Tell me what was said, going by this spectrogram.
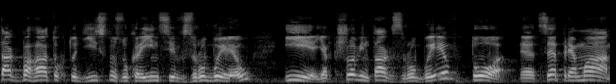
так багато хто дійсно з українців зробив. І якщо він так зробив, то це пряма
